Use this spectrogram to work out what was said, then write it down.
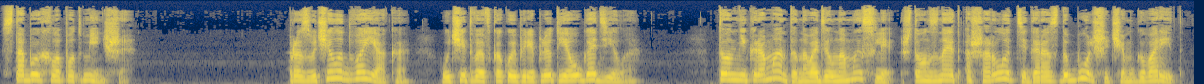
С тобой хлопот меньше. Прозвучало двояко, учитывая, в какой переплет я угодила. Тон некроманта наводил на мысли, что он знает о Шарлотте гораздо больше, чем говорит —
